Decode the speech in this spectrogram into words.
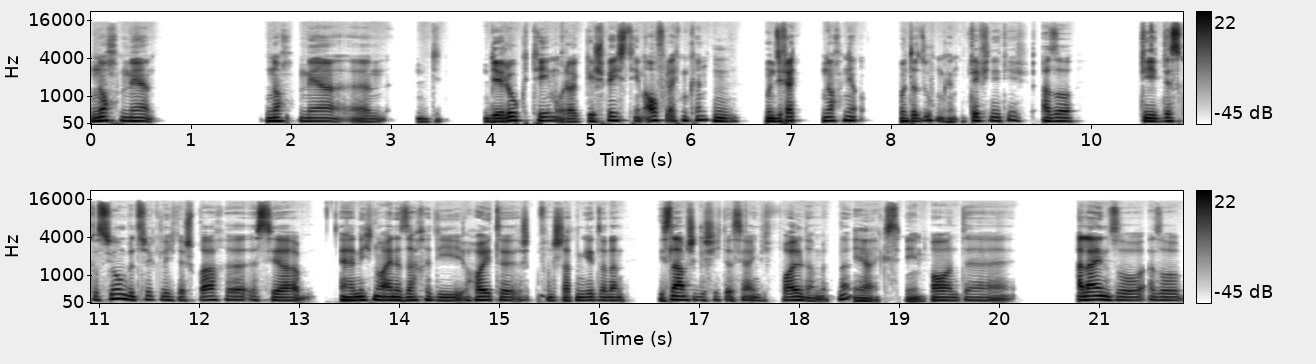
noch mehr, noch mehr ähm, Di- Dialogthemen oder Gesprächsthemen aufgreifen können Hm. und sie vielleicht noch mehr untersuchen können. Definitiv. Also die Diskussion bezüglich der Sprache ist ja äh, nicht nur eine Sache, die heute vonstatten geht, sondern die islamische Geschichte ist ja eigentlich voll damit. Ne? Ja, extrem. Und äh, allein so, also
